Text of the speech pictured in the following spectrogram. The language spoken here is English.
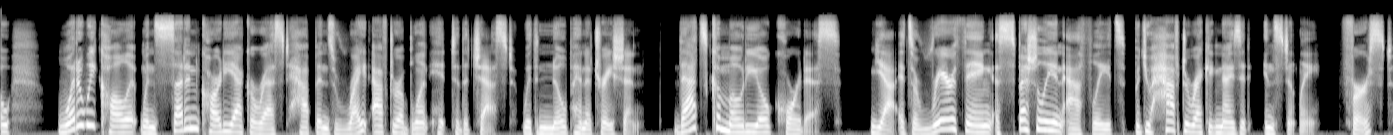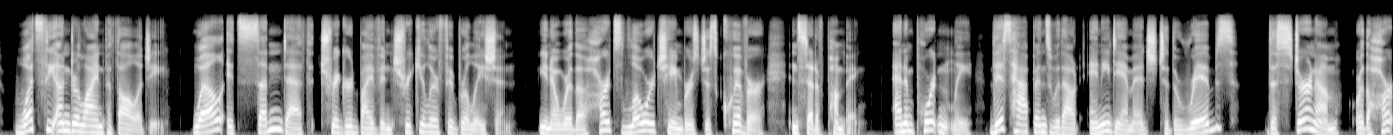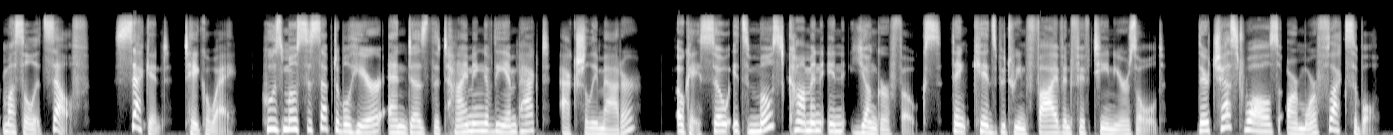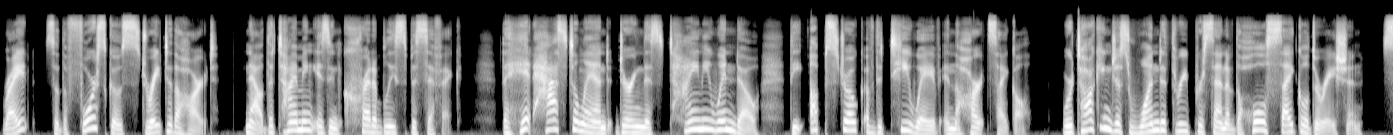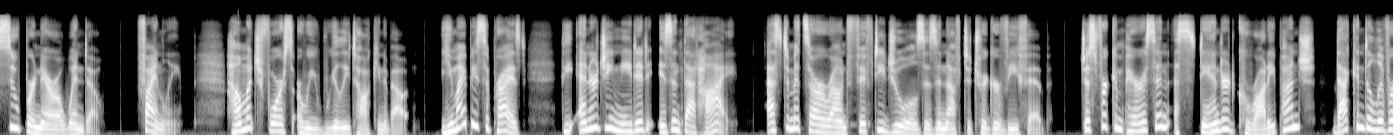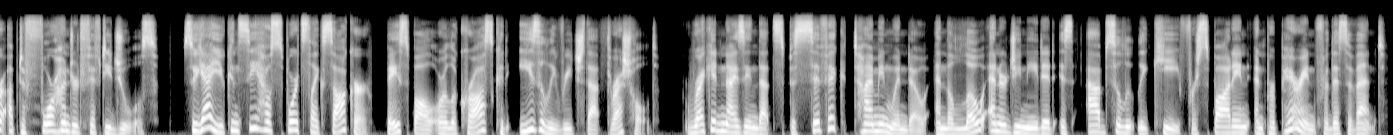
So, what do we call it when sudden cardiac arrest happens right after a blunt hit to the chest with no penetration? That's commotio cordis. Yeah, it's a rare thing, especially in athletes, but you have to recognize it instantly. First, what's the underlying pathology? Well, it's sudden death triggered by ventricular fibrillation, you know, where the heart's lower chambers just quiver instead of pumping. And importantly, this happens without any damage to the ribs, the sternum, or the heart muscle itself. Second takeaway who's most susceptible here, and does the timing of the impact actually matter? Okay, so it's most common in younger folks. Think kids between 5 and 15 years old. Their chest walls are more flexible, right? So the force goes straight to the heart. Now, the timing is incredibly specific. The hit has to land during this tiny window, the upstroke of the T wave in the heart cycle. We're talking just 1 to 3% of the whole cycle duration, super narrow window. Finally, how much force are we really talking about? You might be surprised, the energy needed isn't that high. Estimates are around 50 joules is enough to trigger VFib. Just for comparison, a standard karate punch, that can deliver up to 450 joules. So yeah, you can see how sports like soccer, baseball, or lacrosse could easily reach that threshold. Recognizing that specific timing window and the low energy needed is absolutely key for spotting and preparing for this event.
